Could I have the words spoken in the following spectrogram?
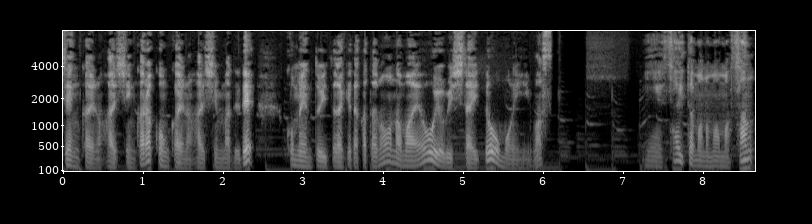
前回の配信から今回の配信まででコメントいただけた方のお名前をお呼びしたいと思います。えー、埼玉のママさん、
